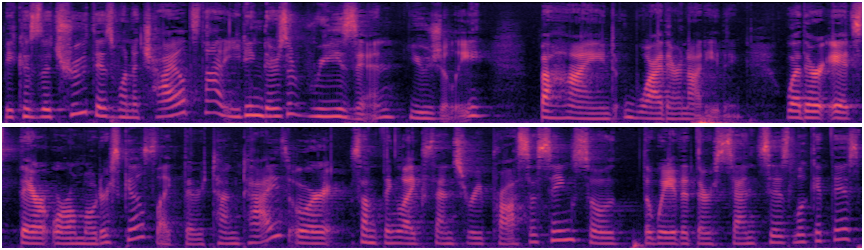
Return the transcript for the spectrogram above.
Because the truth is, when a child's not eating, there's a reason, usually, behind why they're not eating. Whether it's their oral motor skills, like their tongue ties, or something like sensory processing, so the way that their senses look at this,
